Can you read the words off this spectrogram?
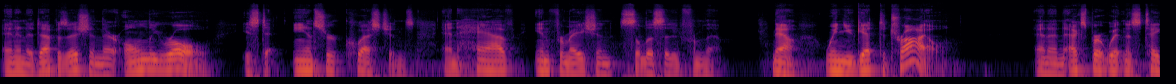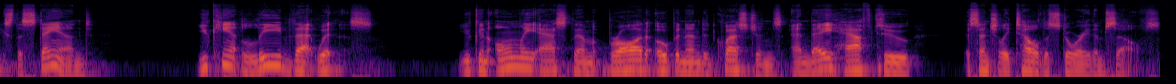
And in a deposition, their only role is to answer questions and have information solicited from them. Now, when you get to trial and an expert witness takes the stand, you can't lead that witness you can only ask them broad, open ended questions, and they have to essentially tell the story themselves.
